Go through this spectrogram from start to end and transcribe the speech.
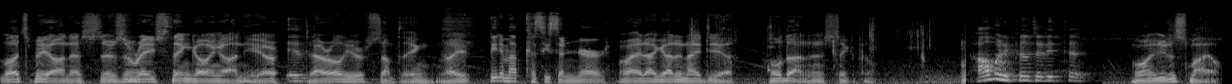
let's be honest, there's a race thing going on here. Daryl, you're something, right? Beat him up because he's a nerd. All right, I got an idea. Hold on, let's take a pill. How many pills did he take? I want you to smile.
